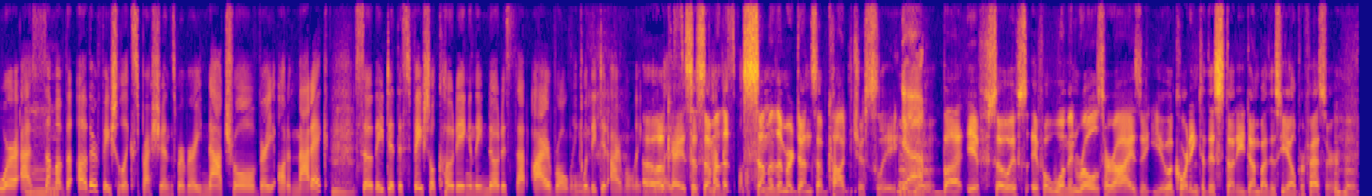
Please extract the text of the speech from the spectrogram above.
Whereas hmm. some of the other facial expressions were very natural, very automatic. Hmm. So they did this facial coding and they noticed that eye rolling when they did eye rolling. Oh, okay. So some purposeful. of them some of them are done subconsciously. Mm-hmm. Yeah. But if so if if a woman rolls her eyes at you, according to this study done by this Yale professor, Mm-hmm.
